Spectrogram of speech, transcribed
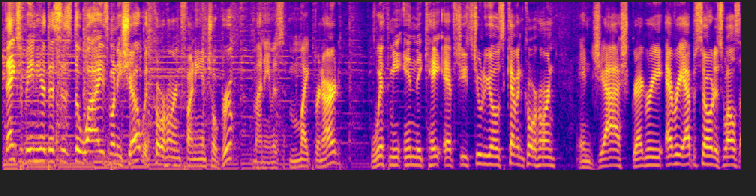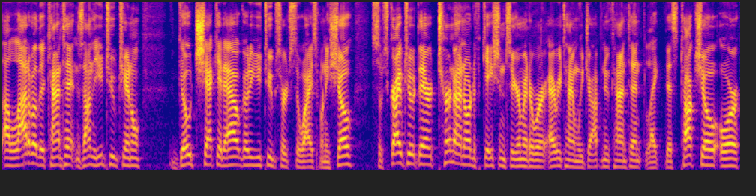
Thanks for being here. This is the Wise Money Show with Korhorn Financial Group. My name is Mike Bernard. With me in the KFG studios, Kevin Korhorn and Josh Gregory. Every episode, as well as a lot of other content, is on the YouTube channel. Go check it out. Go to YouTube, search the Wise Money Show. Subscribe to it there. Turn on notifications so you're made aware every time we drop new content like this talk show or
